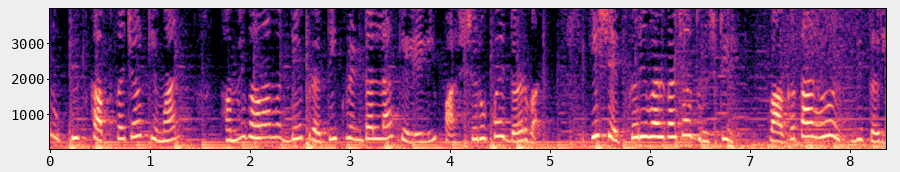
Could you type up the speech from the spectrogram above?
नुकतीच कापसाच्या किमान हमी भावामध्ये प्रति क्विंटलला केलेली पाचशे रुपये दरवाढ ही शेतकरी वर्गाच्या दृष्टीने स्वागतार्ह असली तरी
